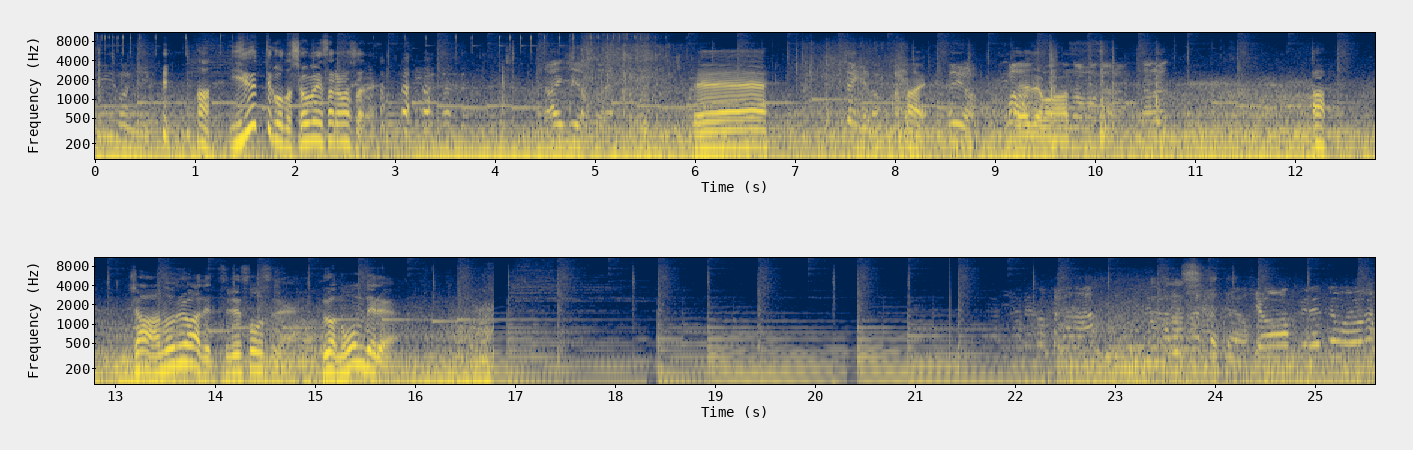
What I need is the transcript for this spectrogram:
いいのに。あいるってこと証明されましたね。大事よそれへえちっちゃいけどはい。いいよありがとうございますあじゃああのルアーで釣れそうですね。うわ飲んでる。今日釣れてもよかっ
